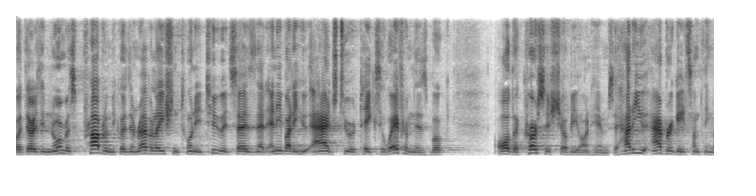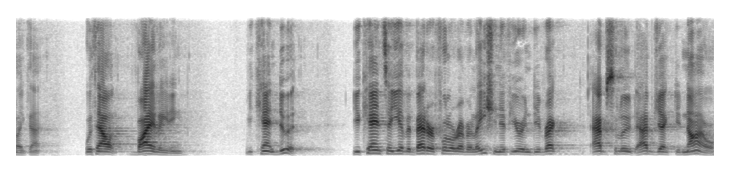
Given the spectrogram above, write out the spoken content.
But there's an enormous problem because in Revelation 22 it says that anybody who adds to or takes away from this book, all the curses shall be on him. So, how do you abrogate something like that without violating? You can't do it. You can't say you have a better, fuller revelation if you're in direct absolute, abject denial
